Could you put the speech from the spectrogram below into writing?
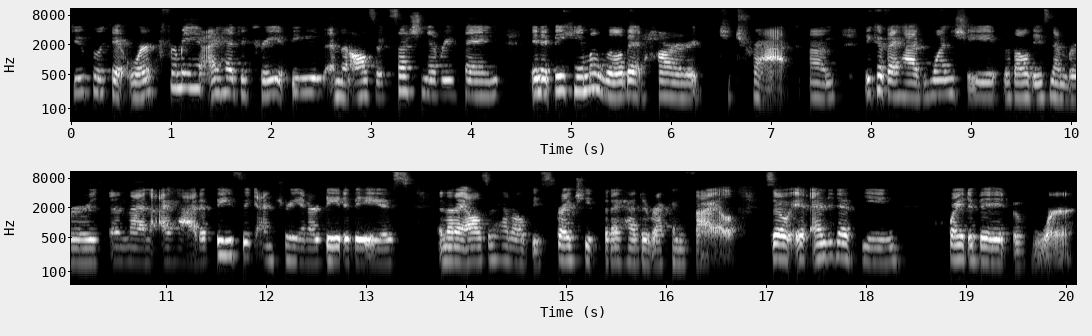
duplicate work for me. I had to create these and then also accession everything. And it became a little bit hard to track um, because I had one sheet with all these numbers and then I had a basic entry in our database. And then I also had all these spreadsheets that I had to reconcile. So it ended up being quite a bit of work.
